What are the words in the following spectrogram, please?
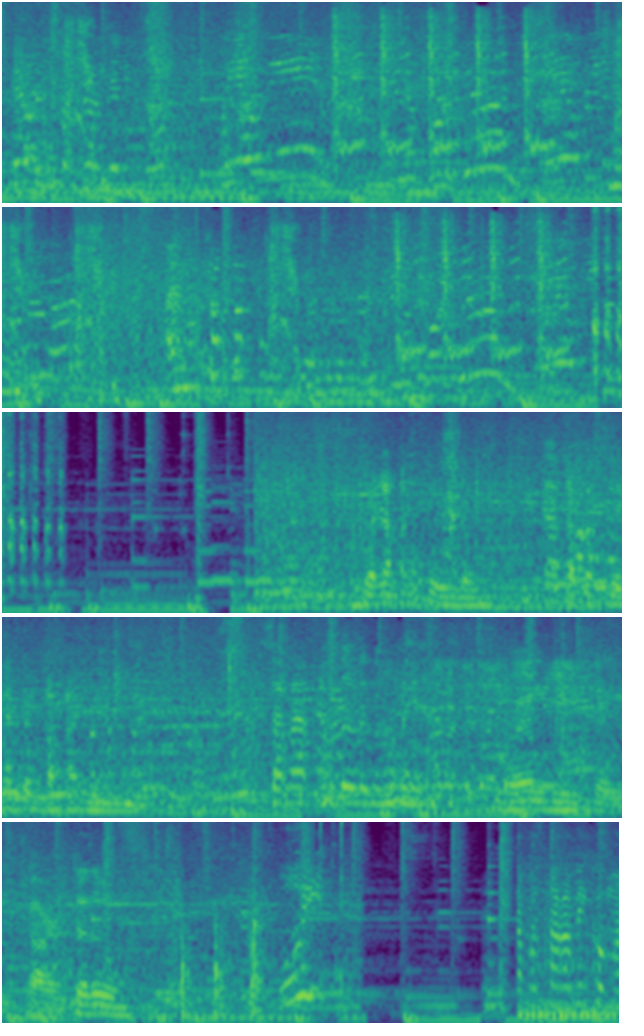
Pero sa pagkagali ko, Kuya Win! Ano po yun? Kuya Win! Anong Ano po yun? Win! Wala kang tulog. Tapos ganito yung pakainin mo. sarap ang tulog mamaya. Ano yung gising? Car. True. Uy! Tapos na kami kumain.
